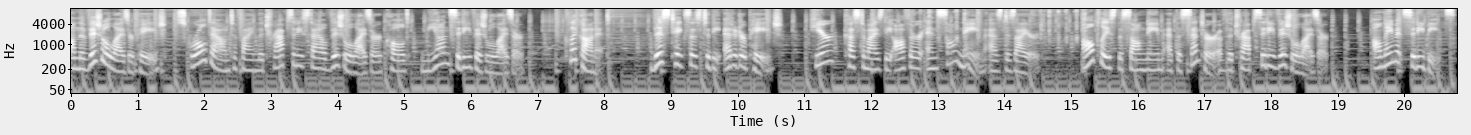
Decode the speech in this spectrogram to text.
On the Visualizer page, scroll down to find the Trap City style visualizer called Neon City Visualizer. Click on it. This takes us to the editor page. Here, customize the author and song name as desired. I'll place the song name at the center of the Trap City visualizer. I'll name it City Beats.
